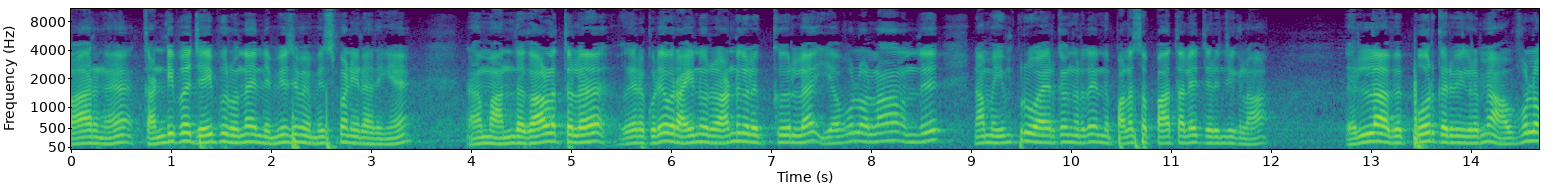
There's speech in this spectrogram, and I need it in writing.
பாருங்கள் கண்டிப்பாக ஜெய்ப்பூர் வந்தால் இந்த மியூசியமை மிஸ் பண்ணிடாதீங்க. நம்ம அந்த காலத்தில் ஏறக்கூடிய ஒரு ஐநூறு ஆண்டுகளுக்குள்ள எவ்வளோலாம் வந்து நம்ம இம்ப்ரூவ் ஆகிருக்கோங்கிறத இந்த பழசை பார்த்தாலே தெரிஞ்சுக்கலாம். எல்லா போர்க்கருவிகளுமே அவ்வளோ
